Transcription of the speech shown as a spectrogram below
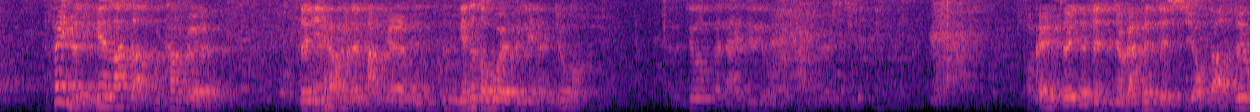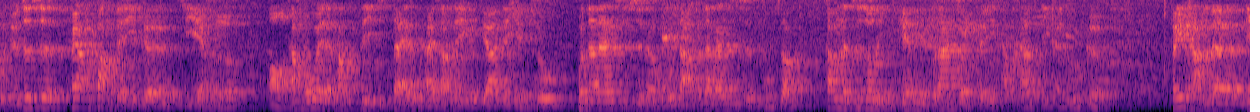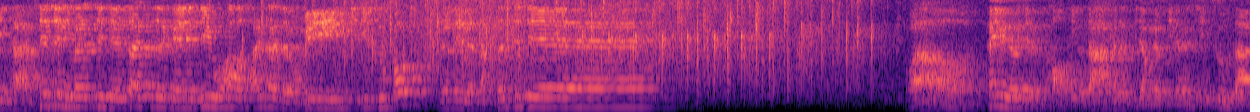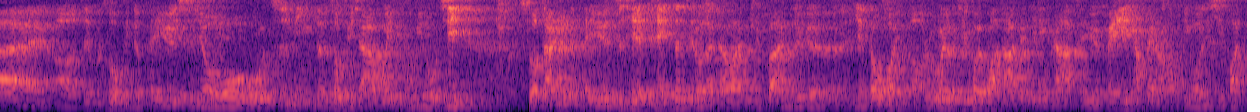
，Fate 里面兰萨是不唱歌的，所以您要负责唱歌，您您那时候为了这个练了很久吗？就本来就有唱歌的 OK，所以呢，这次就干脆直接使用到，所以我觉得这是非常棒的一个结合哦。他们为了他们自己在舞台上的一个表演的演出，不单单只是呢舞蹈，不单单只是服装，他们的制作的影片也不单走配，他们还要自己来录歌，非常的精彩。谢谢你们，谢谢再次的给第五号参赛者为集体助攻，热烈的掌声，谢谢。哇哦，配乐而且很好听的，大家可能比较没有听得很清楚。在呃由知名的作曲家维普游记所担任的配乐。之前前一阵子有来台湾举办这个演奏会啊，如果有机会的话，大家可以听听他的配乐，非常非常好听，我很喜欢。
